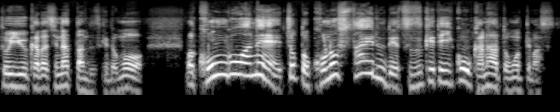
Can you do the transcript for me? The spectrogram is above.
という形になったんですけども、まあ、今後はね、ちょっとこのスタイルで続けていこうかなと思ってます。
